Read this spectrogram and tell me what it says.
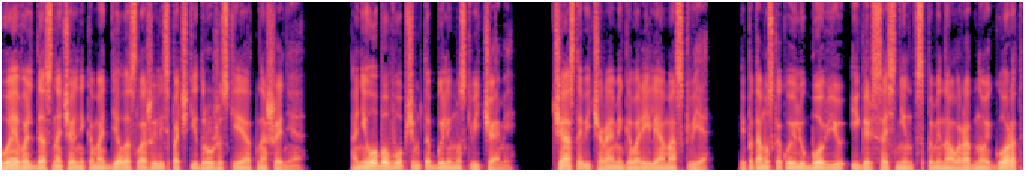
У Эвальда с начальником отдела сложились почти дружеские отношения. Они оба, в общем-то, были москвичами. Часто вечерами говорили о Москве. И потому, с какой любовью Игорь Соснин вспоминал родной город,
